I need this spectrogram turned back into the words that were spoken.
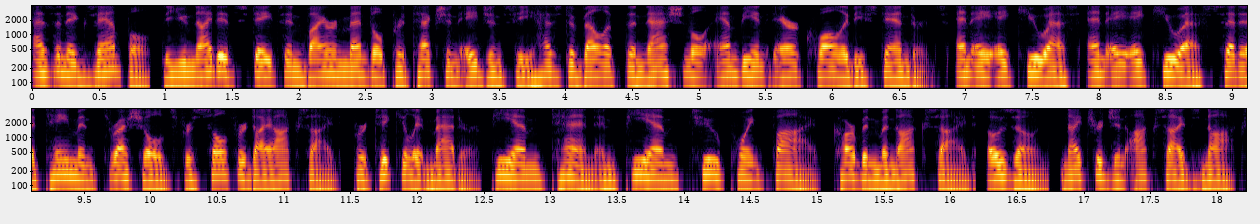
As an example, the United States Environmental Protection Agency has developed the National Ambient Air Quality Standards NAAQS NAAQS set attainment thresholds for sulfur dioxide, particulate matter PM10 and PM2.5, carbon monoxide, ozone, nitrogen oxides NOx,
